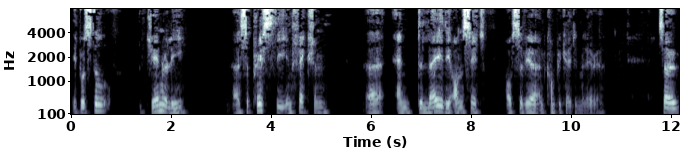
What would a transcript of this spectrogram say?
it will still generally uh, suppress the infection uh, and delay the onset of severe and complicated malaria. So,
